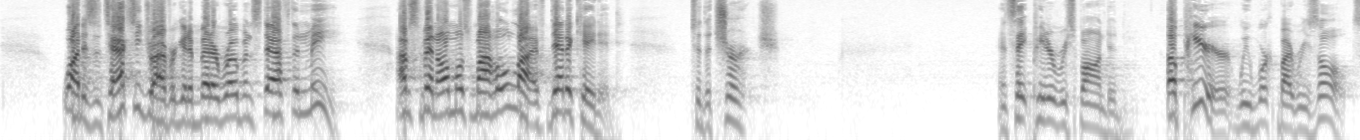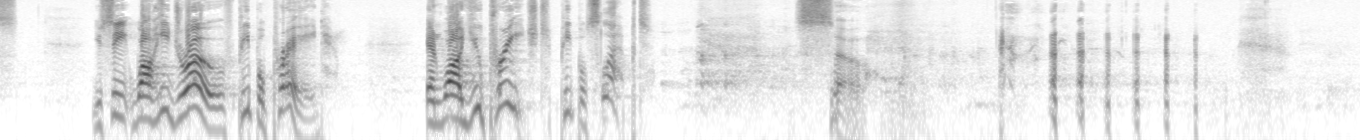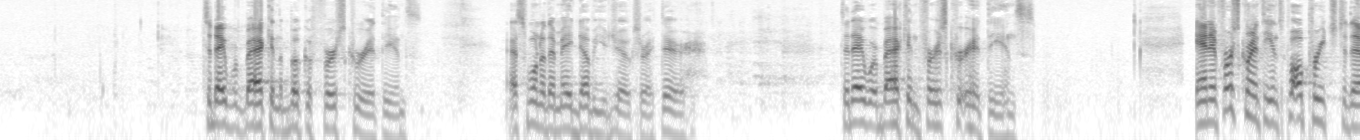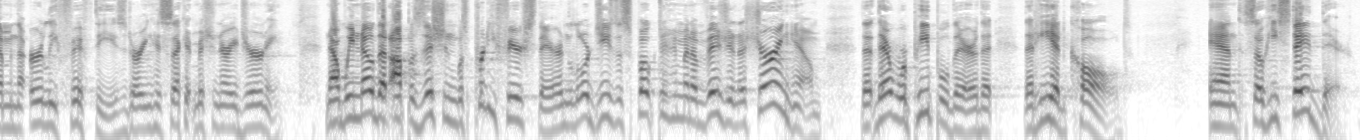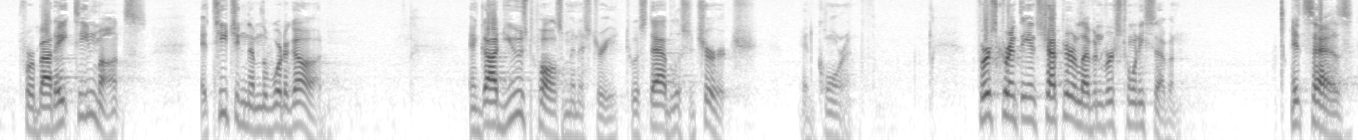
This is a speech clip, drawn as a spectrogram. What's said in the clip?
Why does the taxi driver get a better robe and staff than me? I've spent almost my whole life dedicated to the church. And St. Peter responded, Up here, we work by results. You see, while he drove, people prayed. And while you preached, people slept. So. Today we're back in the book of 1 Corinthians. That's one of them AW jokes right there. Today we're back in 1 Corinthians. And in 1 Corinthians, Paul preached to them in the early 50s during his second missionary journey. Now, we know that opposition was pretty fierce there, and the Lord Jesus spoke to him in a vision, assuring him that there were people there that, that he had called. And so he stayed there for about 18 months, eh, teaching them the Word of God. And God used Paul's ministry to establish a church in Corinth. 1 Corinthians chapter 11 verse 27. It says,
